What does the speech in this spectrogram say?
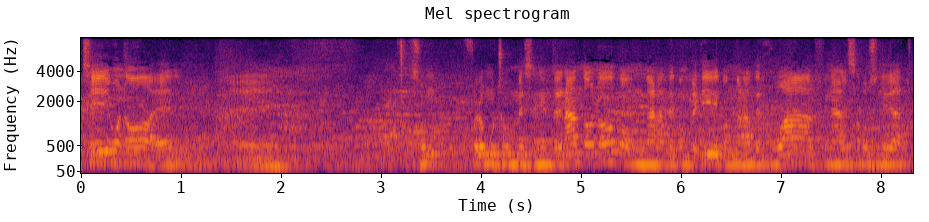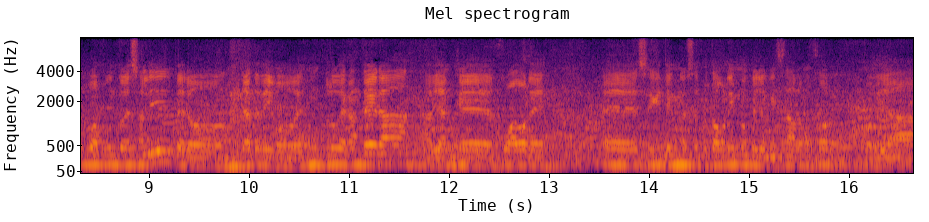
Sí, bueno, a ver, eh, son, fueron muchos meses entrenando, ¿no? con ganas de competir y con ganas de jugar. Al final esa posibilidad estuvo a punto de salir, pero ya te digo, es un club de cantera, habían que jugadores eh, seguir teniendo ese protagonismo que yo quizá a lo mejor podía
